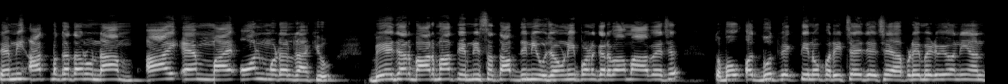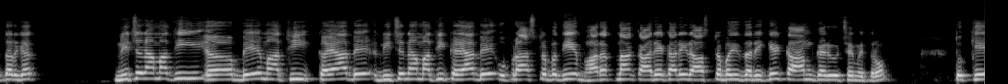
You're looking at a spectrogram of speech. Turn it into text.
તેમની આત્મકથાનું નામ I am my own model રાખ્યું. બે હજાર બારમાં તેમની શતાબ્દીની ઉજવણી પણ કરવામાં આવે છે. તો બહુ અદ્ભુત વ્યક્તિનો પરિચય જે છે આપણે મેળવ્યો એની અંતર્ગત. નીચેનામાંથી બેમાંથી કયા બે, નીચેનામાંથી કયા બે ઉપરાષ્ટ્રપતિએ ભારતના કાર્યકારી રાષ્ટ્રપતિ તરીકે કામ કર્યું છે મિત્રો? તો કે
